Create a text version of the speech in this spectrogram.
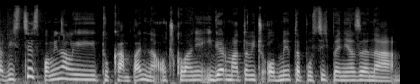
A vy ste spomínali tú kampaň na očkovanie. Igor Matovič odmieta pustiť peniaze na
